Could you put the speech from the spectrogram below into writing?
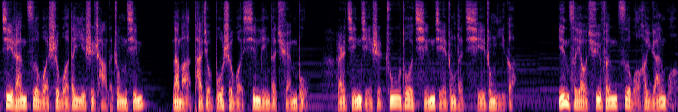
既然自我是我的意识场的中心，那么它就不是我心灵的全部，而仅仅是诸多情节中的其中一个。因此，要区分自我和原我。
